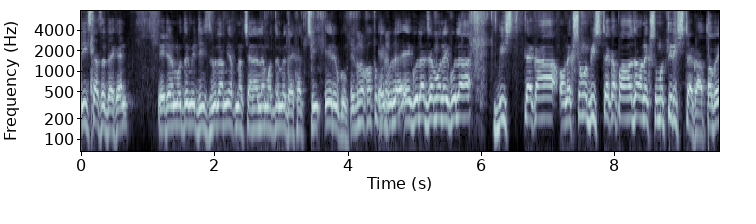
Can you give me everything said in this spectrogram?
ডিস্ক আছে দেখেন এটার মধ্যে আমি ডিস্কগুলো আমি আপনার চ্যানেলের মাধ্যমে দেখাচ্ছি এরকম। এগুলো কত এগুলা এগুলা যেমন এগুলা বিশ টাকা অনেক সময় বিশ টাকা পাওয়া যায় অনেক সময় তিরিশ টাকা। তবে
